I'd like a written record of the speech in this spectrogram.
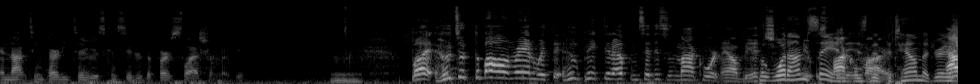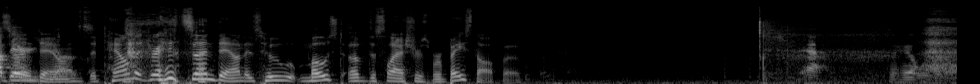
in 1932 is considered the first slasher movie. Hmm. But who took the ball and ran with it? Who picked it up and said, "This is my court now, bitch"? But what I'm was saying Michael is that the town that dreaded dare you sundown, the town that dreaded sundown, is who most of the slashers were based off of. Yeah. To hell with it all.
